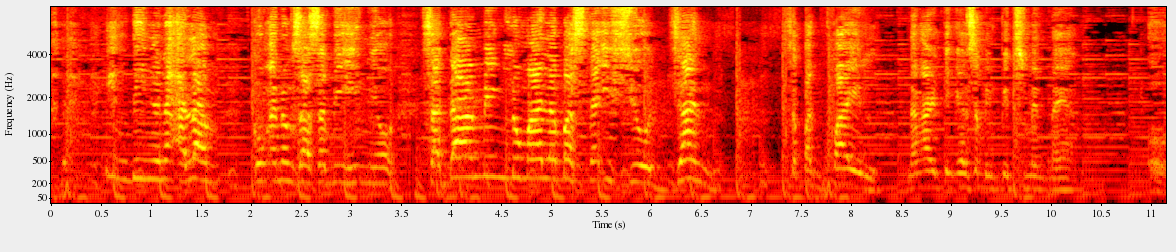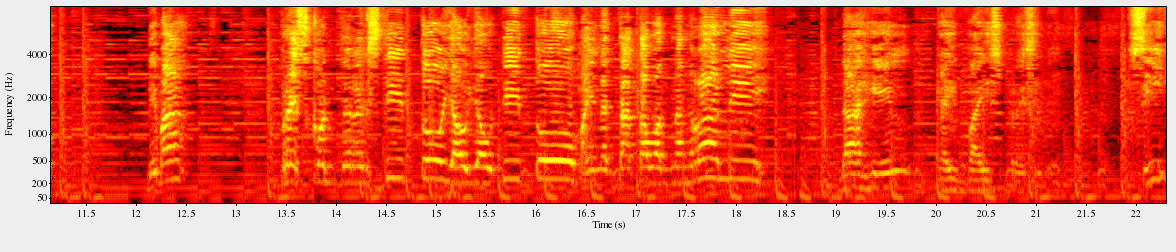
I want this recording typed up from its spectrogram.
hindi nyo na alam kung anong sasabihin nyo sa daming lumalabas na issue dyan sa pag-file ng articles of impeachment na yan. Oh. Di ba? Press conference dito, yaw-yaw dito, may nagtatawag ng rally dahil kay Vice President. See?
